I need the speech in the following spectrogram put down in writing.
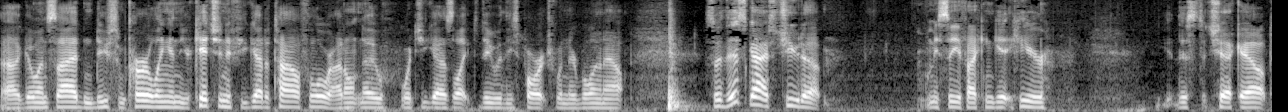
uh, go inside and do some curling in your kitchen if you got a tile floor. I don't know what you guys like to do with these parts when they're blown out. So this guy's chewed up. Let me see if I can get here. Get this to check out.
